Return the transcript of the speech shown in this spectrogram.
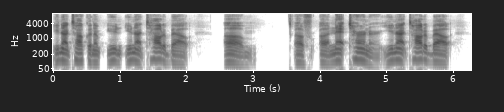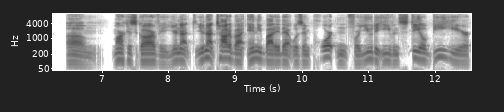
You're not talking. You're you're not taught about um, uh, uh, Nat Turner. You're not taught about um, Marcus Garvey. You're not you're not taught about anybody that was important for you to even still be here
